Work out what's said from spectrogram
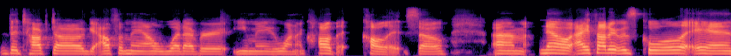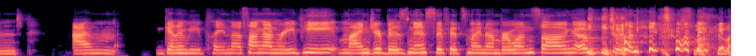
the top dog, alpha male, whatever you may want to call it. Call it. So, um, no, I thought it was cool, and I'm gonna be playing that song on repeat. Mind your business if it's my number one song of 2020.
